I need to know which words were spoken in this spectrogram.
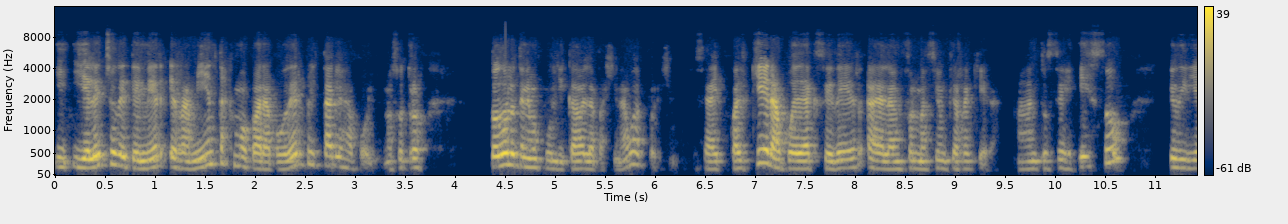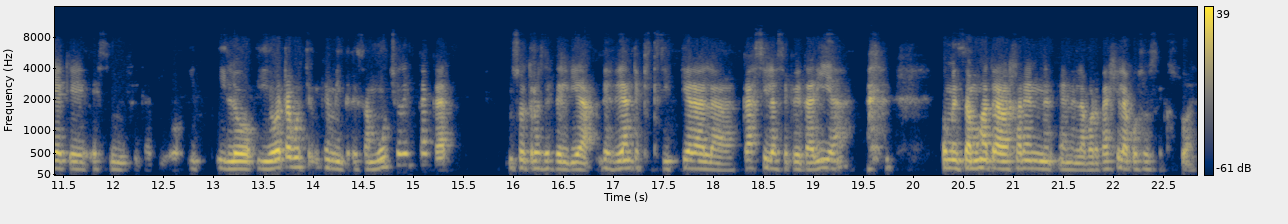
Y, el hecho de tener herramientas como para poder prestarles apoyo. Nosotros todo lo tenemos publicado en la página web, por ejemplo. O sea, cualquiera puede acceder a la información que requiera. ¿ah? Entonces, eso yo diría que es significativo. Y, y, lo, y otra cuestión que me interesa mucho destacar nosotros desde el día, desde antes que existiera la, casi la secretaría, comenzamos a trabajar en, en, el abordaje del acoso sexual.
